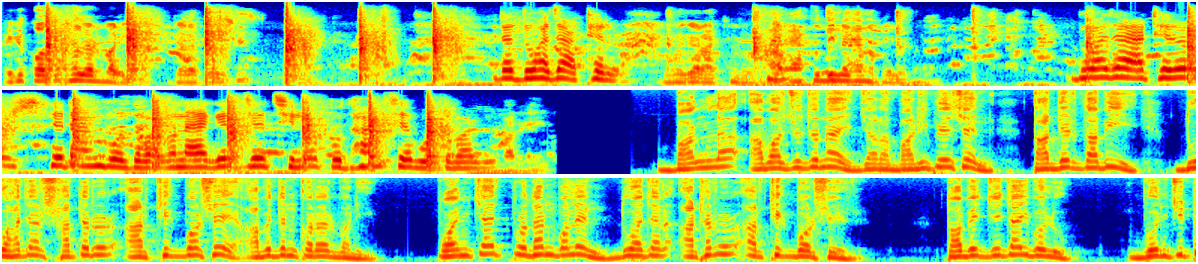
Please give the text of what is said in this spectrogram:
এটা কত সালের বাড়ি যারা পেয়েছে? এটা দু হাজার আঠেরো। দু হাজার আঠেরো কেন পেল দু হাজার আঠেরো সেটা আমি বলতে পারব না। আগের যে ছিল প্রধান সে বলতে পারবে। বাংলা আবাস যোজনায় যারা বাড়ি পেয়েছেন তাদের দাবি দু হাজার সতেরোর আর্থিক বর্ষে আবেদন করার বাড়ি। পঞ্চায়েত প্রধান বলেন দু হাজার আঠারোর আর্থিক বর্ষের। তবে যে যাই বলুক বঞ্চিত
